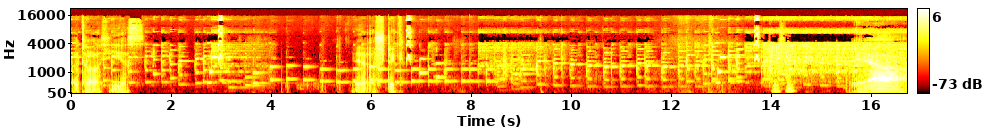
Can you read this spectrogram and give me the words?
Alter, yes. Ja, Steck. Ja.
